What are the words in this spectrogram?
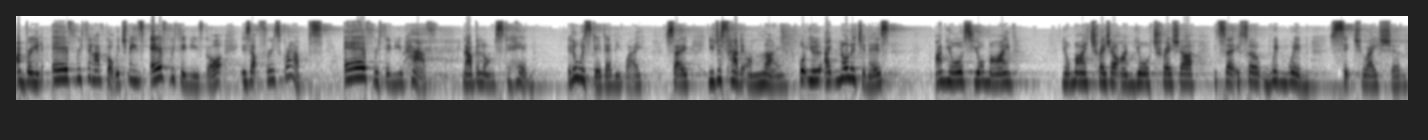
I'm bringing everything I've got, which means everything you've got is up for his grabs. Everything you have now belongs to him. It always did anyway. So you just had it on loan. What you're acknowledging is, I'm yours, you're mine. You're my treasure, I'm your treasure. It's a, it's a win win situation.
